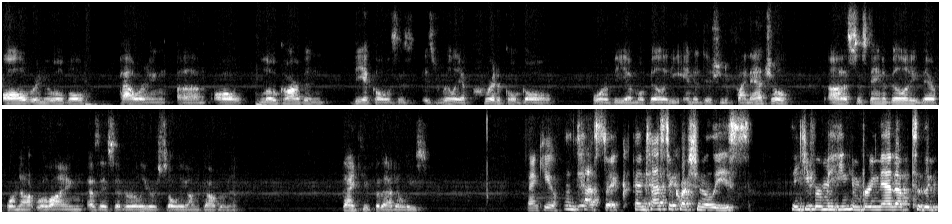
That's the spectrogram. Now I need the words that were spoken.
all renewable, powering um, all low carbon vehicles is is really a critical goal for VIA mobility. In addition to financial uh, sustainability, therefore not relying, as I said earlier, solely on government. Thank you for that, Elise. Thank you. Fantastic. Fantastic question, Elise. Thank you for making him bring that up to the,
